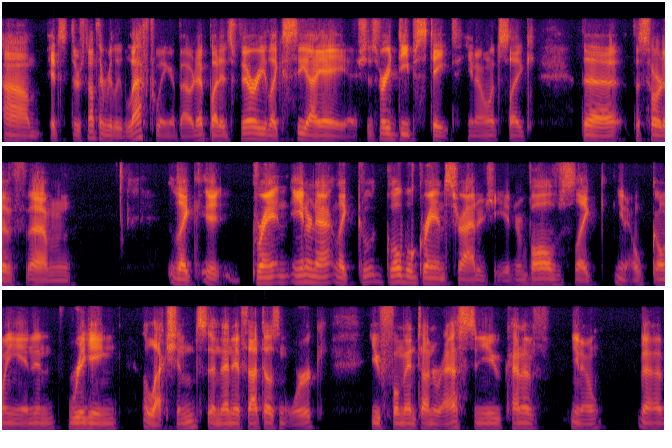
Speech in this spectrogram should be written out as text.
Um, it's there's nothing really left wing about it, but it's very like CIA-ish. It's very deep state. You know, it's like the the sort of um, like it grand internet like gl- global grand strategy. It involves like you know going in and rigging elections, and then if that doesn't work, you foment unrest and you kind of you know uh,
